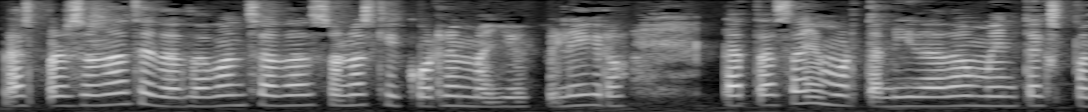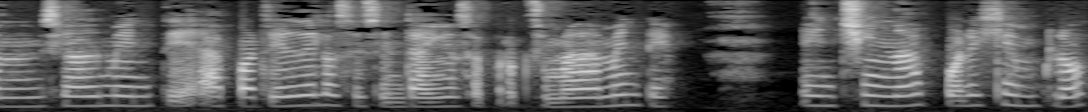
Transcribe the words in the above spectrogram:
Las personas de edad avanzada son las que corren mayor peligro. La tasa de mortalidad aumenta exponencialmente a partir de los 60 años aproximadamente. En China, por ejemplo,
